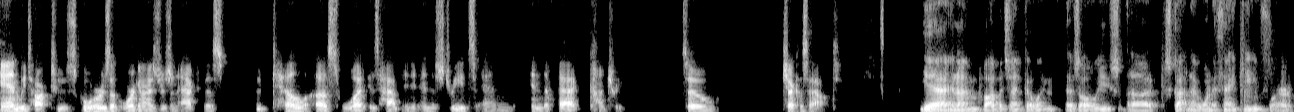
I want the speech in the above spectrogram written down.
And we talk to scores of organizers and activists who tell us what is happening in the streets and in the back country. So check us out. Yeah, and I'm Bob Buzzanco, and as always, uh, Scott and I want to thank you for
